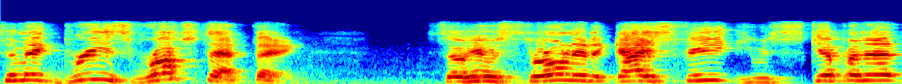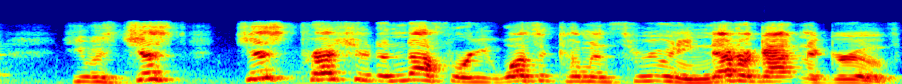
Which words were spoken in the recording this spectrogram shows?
to make Brees rush that thing. So he was throwing it at guys' feet. He was skipping it. He was just just pressured enough where he wasn't coming through, and he never got in a groove.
